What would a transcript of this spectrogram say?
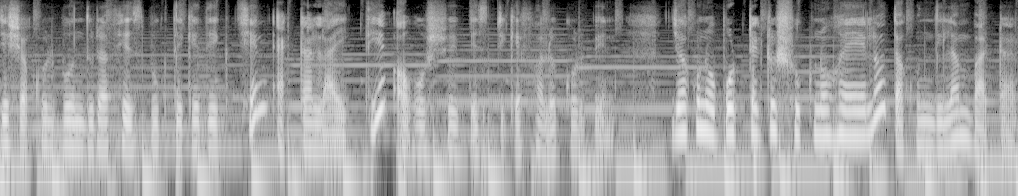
যে সকল বন্ধুরা ফেসবুক থেকে দেখছেন, একটা লাইক দিয়ে অবশ্যই পেজটিকে ফলো করবেন। যখন ওপরটা একটু শুকনো হয়ে এলো, তখন দিলাম বাটার।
